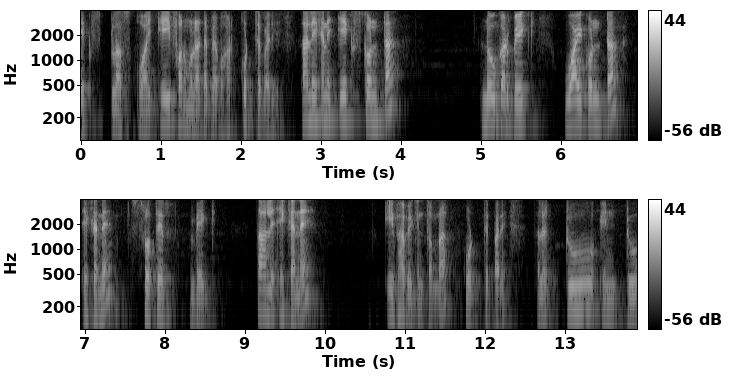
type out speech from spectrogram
x plus y এই ফর্মুলাটা ব্যবহার করতে পারি। তাহলে এখানে এক্স কোনটা? নৌকার বেগ ওয়াই কোনটা? এখানে স্রোতের বেগ। তাহলে এখানে এইভাবে কিন্তু আমরা করতে পারি। তাহলে two into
